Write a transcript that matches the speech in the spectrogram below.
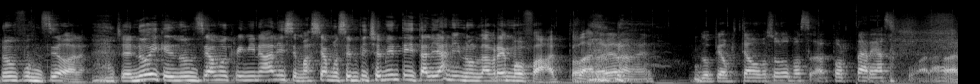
non funziona. Cioè, noi che non siamo criminali, ma siamo semplicemente italiani, non l'avremmo fatto. Guarda, veramente. Dobbiamo solo portare a scuola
